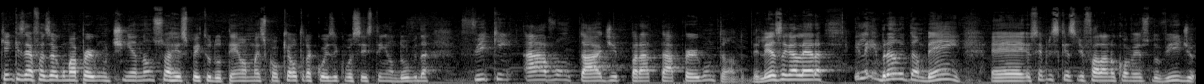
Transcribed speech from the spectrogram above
Quem quiser fazer alguma perguntinha, não só a respeito do tema, mas qualquer outra coisa que vocês tenham dúvida, fiquem à vontade para estar tá perguntando, beleza, galera? E lembrando também, é, eu sempre esqueço de falar no começo do vídeo,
